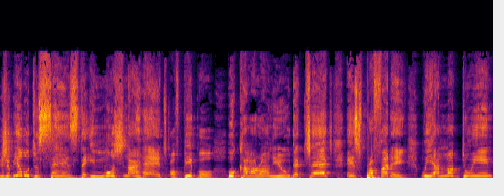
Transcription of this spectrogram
You should be able to sense the emotional hurt of people who come around you. The church is prophetic. We are not doing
